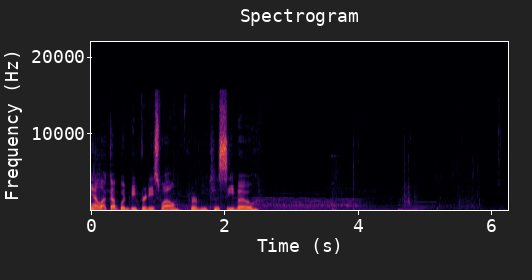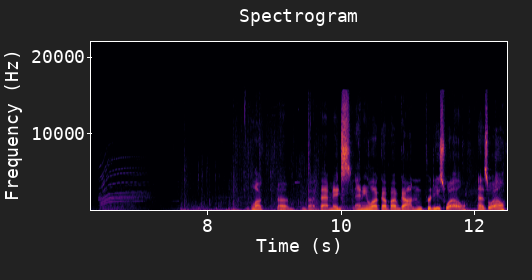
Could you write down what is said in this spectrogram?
Yeah, luck up would be pretty swell for placebo. Luck, uh, that makes any luck up I've gotten pretty swell as well.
